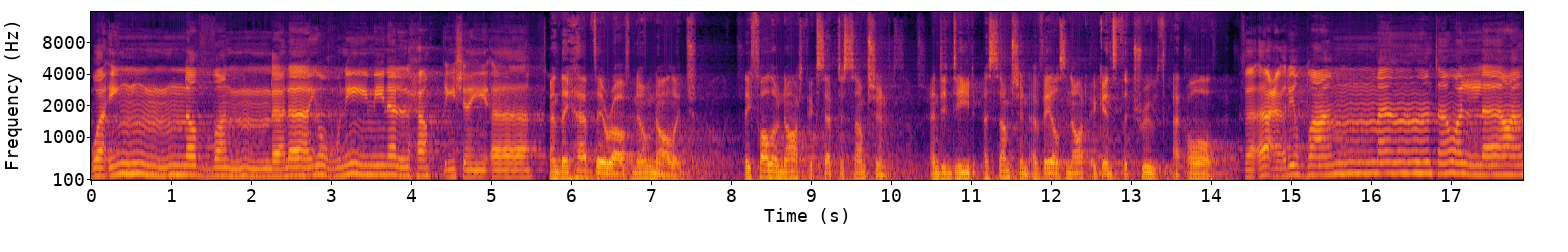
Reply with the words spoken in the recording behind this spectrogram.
وإن الظن لا يغني من الحق شيئا and they have thereof no knowledge. They follow not except assumption, and indeed assumption avails not against the truth at all. فأعرض عمن تولى عن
